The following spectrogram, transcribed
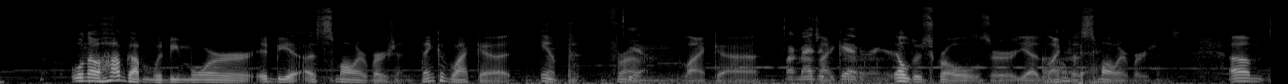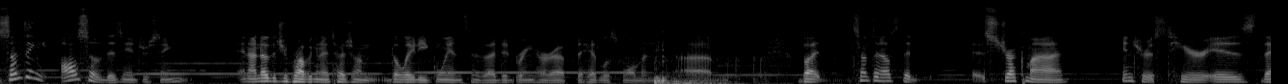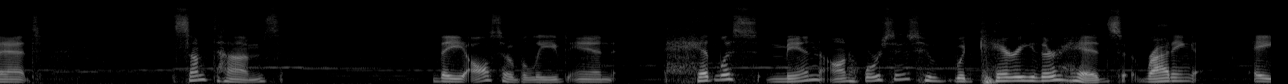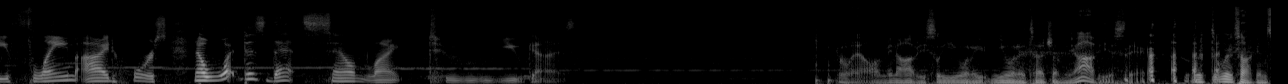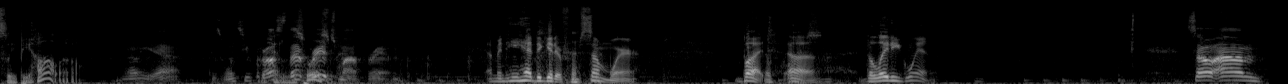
Well, no, hobgoblin would be more. It'd be a, a smaller version. Think of like a imp from Yeah. like uh, Like Magic like, the uh, Gathering. Or, Elder Scrolls, or yeah, like okay. the smaller versions. Um, something also that's interesting, and I know that you're probably going to touch on the Lady Gwen since I did bring her up, the headless woman. Um, but something else that uh, struck my interest here is that sometimes they also believed in headless men on horses who would carry their heads riding a flame eyed horse. Now, what does that sound like to you guys? Well, I mean, obviously you want to you want to touch on the obvious there. we're, we're talking Sleepy Hollow. oh yeah, because once you cross Headless that bridge, my friend, I mean, he had to get it from somewhere. But uh, the Lady Gwen. So, um,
